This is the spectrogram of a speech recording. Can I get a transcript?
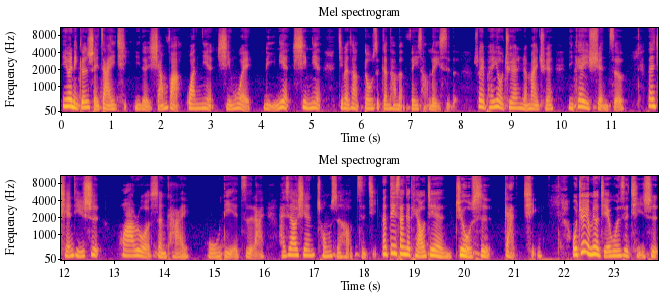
因为你跟谁在一起，你的想法、观念、行为、理念、信念，基本上都是跟他们非常类似的。所以朋友圈、人脉圈，你可以选择，但前提是花若盛开，蝴蝶自来，还是要先充实好自己。那第三个条件就是感情。我觉得有没有结婚是其次，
